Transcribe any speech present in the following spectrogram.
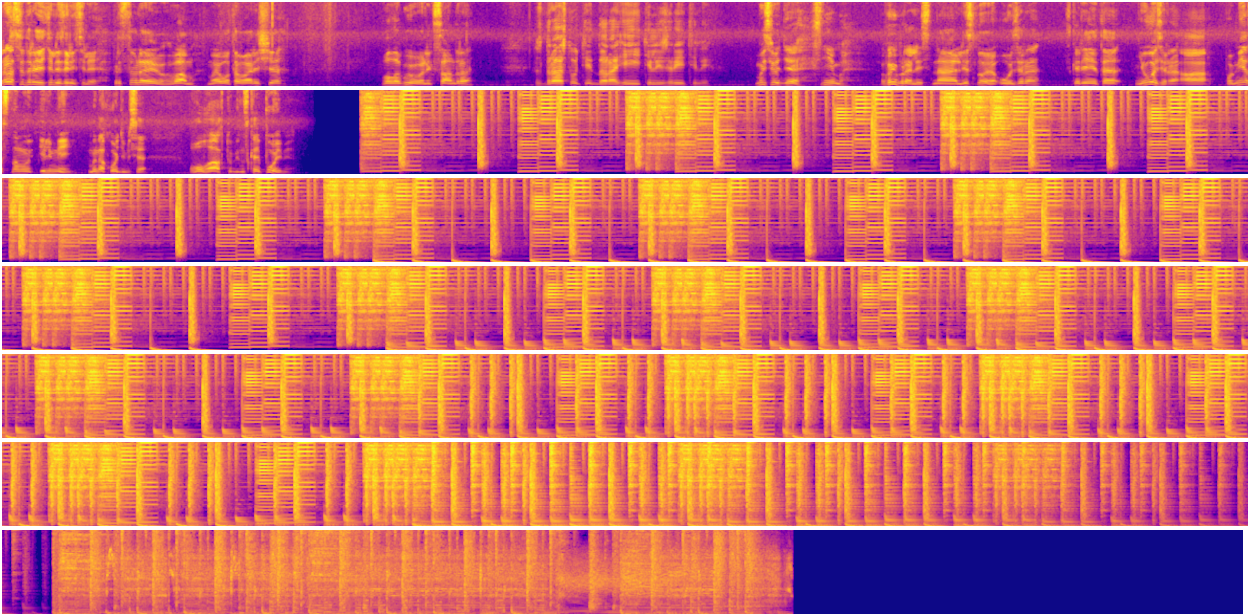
Здравствуйте, дорогие телезрители! Представляю вам моего товарища Волобуева Александра. Здравствуйте, дорогие телезрители! Мы сегодня с ним выбрались на лесное озеро. Скорее, это не озеро, а по-местному Ильмень. Мы находимся в Волгах-Тубинской пойме.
